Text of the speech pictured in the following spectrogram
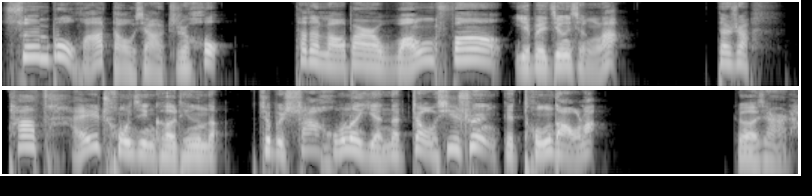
孙不华倒下之后。他的老伴王芳也被惊醒了，但是他才冲进客厅呢，就被杀红了眼的赵熙顺给捅倒了。这下的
